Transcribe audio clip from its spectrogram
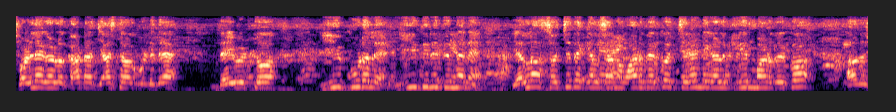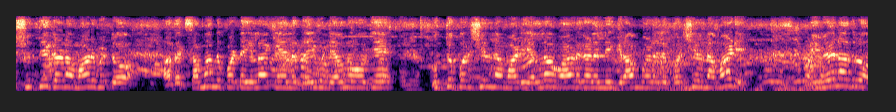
ಸೊಳ್ಳೆಗಳು ಕಾಟ ಜಾಸ್ತಿ ಆಗಿಬಿಟ್ಟಿದೆ. ದಯವಿಟ್ಟು ಈ ಕೂಡಲೇ, ಈ ದಿನದಿಂದನೇ ಎಲ್ಲ ಸ್ವಚ್ಛತೆ ಕೆಲಸನ ಮಾಡಬೇಕು, ಚರಂಡಿಗಳು ಕ್ಲೀನ್ ಮಾಡಬೇಕು. ಅದು ಶುದ್ಧೀಕರಣ ಮಾಡಿಬಿಟ್ಟು ಅದಕ್ಕೆ ಸಂಬಂಧಪಟ್ಟ ಇಲಾಖೆಯಲ್ಲಿ ದಯವಿಟ್ಟು ಎಲ್ಲ ಹೋಗಿ ಖುದ್ದು ಪರಿಶೀಲನೆ ಮಾಡಿ, ಎಲ್ಲ ವಾರ್ಡ್ಗಳಲ್ಲಿ, ಗ್ರಾಮಗಳಲ್ಲಿ ಪರಿಶೀಲನೆ ಮಾಡಿ. ನೀವೇನಾದರೂ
